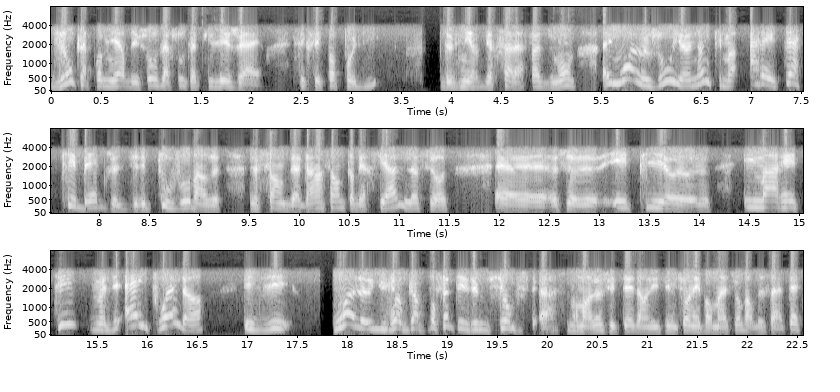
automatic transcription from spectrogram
Disons que la première des choses, la chose la plus légère, c'est que c'est pas poli de venir dire ça à la face du monde. Et moi, un jour, il y a un homme qui m'a arrêté à Québec, je le dirais toujours dans le, le centre, le grand centre commercial, là, sur, euh, et puis euh, il m'a arrêté, il m'a dit, hey, toi là, il dit, moi là, il je regarde pas ça tes émissions. À ce moment-là, j'étais dans les émissions d'information par-dessus la tête.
